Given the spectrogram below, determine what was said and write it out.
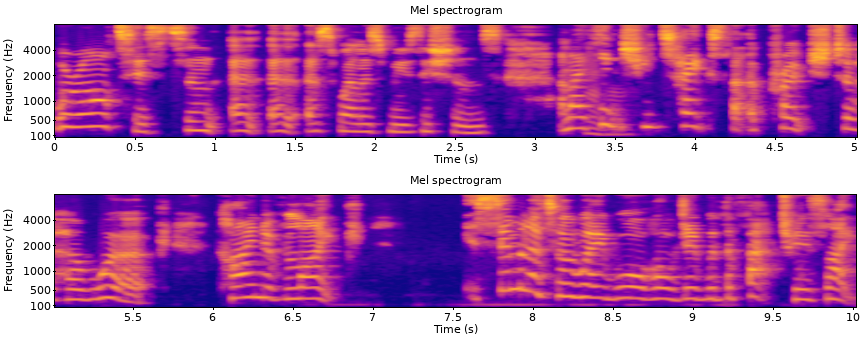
were artists and uh, uh, as well as musicians. And I mm-hmm. think she takes that approach to her work, kind of like, similar to the way Warhol did with the factories, like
